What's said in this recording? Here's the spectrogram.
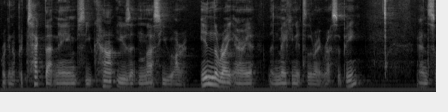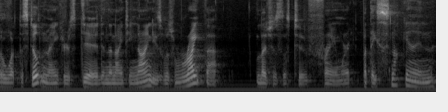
We're going to protect that name so you can't use it unless you are in the right area and making it to the right recipe. And so what the Stilton makers did in the 1990s was write that legislative framework, but they snuck in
